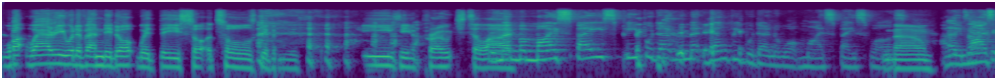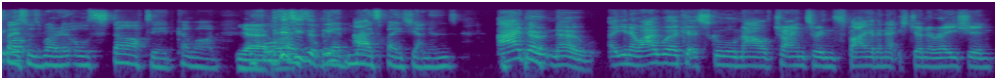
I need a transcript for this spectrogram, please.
what where he would have ended up with these sort of tools, given his easy approach to life. Remember MySpace? People don't remember. young people don't know what MySpace was. No, I mean exactly. MySpace well, was where it all started. Come on, yeah. Before this is the thing. We had MySpace, I, youngins. I don't know. Uh, you know, I work at a school now, trying to inspire the next generation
